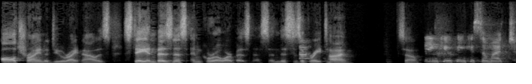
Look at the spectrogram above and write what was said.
all trying to do right now is stay in business and grow our business. And this is a great time. So thank you. Thank you so much.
